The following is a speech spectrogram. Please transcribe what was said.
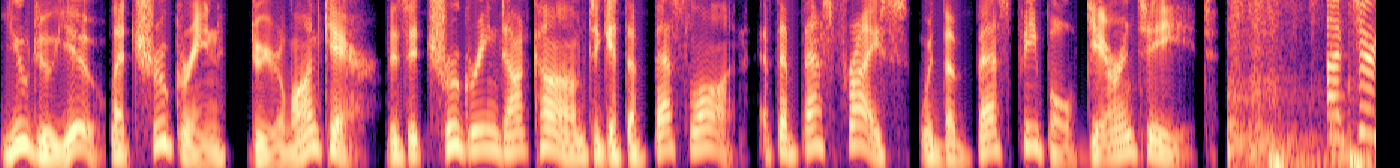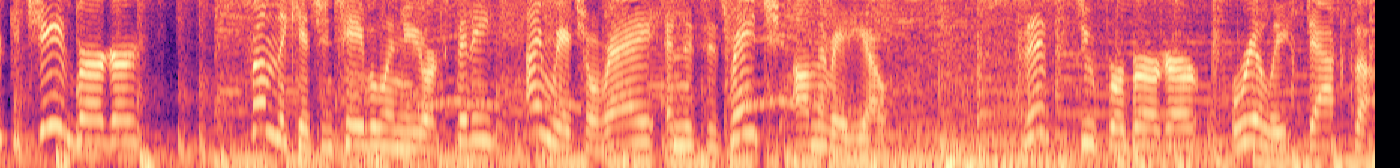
You do you. Let TruGreen do your lawn care. Visit trugreen.com to get the best lawn at the best price with the best people guaranteed. A turkey cheeseburger. From the kitchen table in New York City, I'm Rachael Ray, and this is Rach on the radio. This super burger really stacks up.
